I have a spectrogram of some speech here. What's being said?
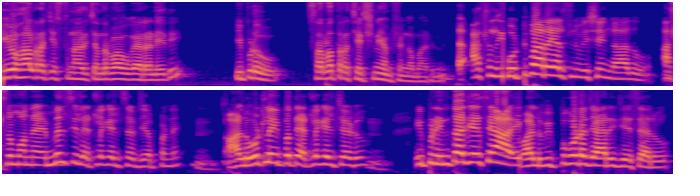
వ్యూహాలు రచిస్తున్నారు చంద్రబాబు గారు అనేది. ఇప్పుడు సర్వత్రా చర్చనీయాంశంగా మారింది. అసలు కొట్టిపారేయాల్సిన విషయం కాదు. అసలు మొన్న ఎమ్మెల్సీలు ఎట్లా గెలిచాడు చెప్పండి. వాళ్ళు ఓట్లు అయిపోతే ఎట్లా గెలిచాడు. ఇప్పుడు ఇంత చేసి వాళ్ళు విప్పు కూడా జారీ చేశారు.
